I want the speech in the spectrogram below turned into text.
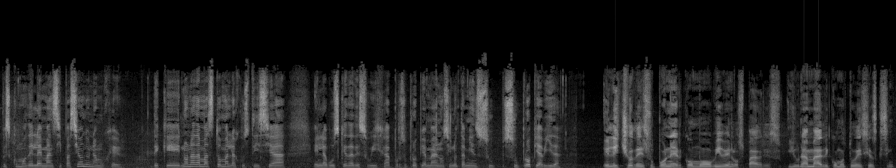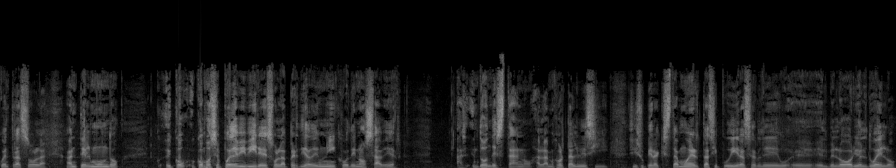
pues como de la emancipación de una mujer, de que no nada más toma la justicia en la búsqueda de su hija por su propia mano, sino también su, su propia vida. El hecho de suponer cómo viven los padres y una madre, como tú decías, que se encuentra sola ante el mundo, ¿cómo, cómo se puede vivir eso, la pérdida de un hijo, de no saber? dónde está, ¿no? A lo mejor tal vez si, si supiera que está muerta, si pudiera hacerle eh, el velorio, el duelo,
